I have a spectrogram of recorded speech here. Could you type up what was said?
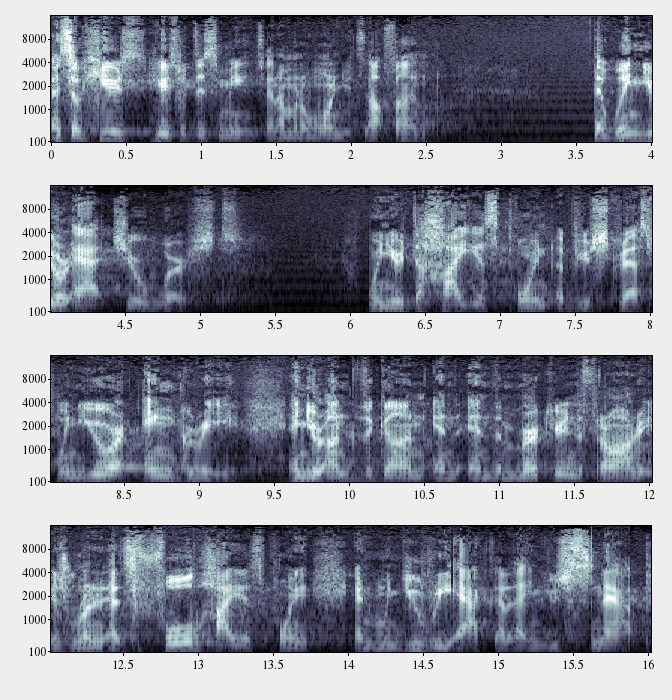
And so here's, here's what this means, and I'm going to warn you, it's not fun that when you're at your worst, when you're at the highest point of your stress, when you're angry and you're under the gun and, and the mercury in the thermometer is running at its full highest point, and when you react out of that and you snap,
